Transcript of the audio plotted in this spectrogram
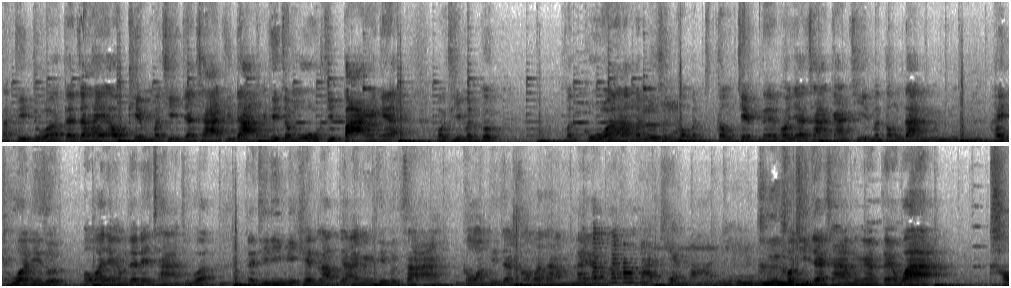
สักที่ตัวแต่จะให้เอาเข็มมาฉีดยาชาที่ดังที่จมูกที่ปากอย่างเงี้ยบางทีมันก็มันกลัวฮะมันรู้สึกว่ามันต้องเจ็บเนี่ยเพราะยาชาการฉีดมันต้องดันให้ทั่วที่สุด เพราะว่าอย่างนั้นมันจะได้ชาทั่ว แต่ที่นี่มีเคล็ดลับอย่างหนึ่งที่ปรึกษาก่อนที่จะเข้ามาทำไม่แล้ต้องวไม่ต้องยัดเข็มเหรอคะพี่คือเขาฉีดยาชาเหมือนกัน แต่ว่าเขา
